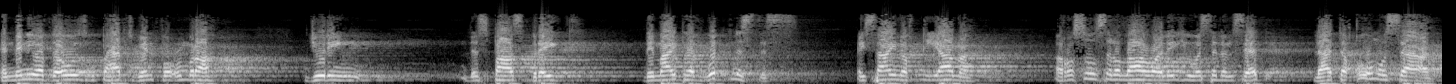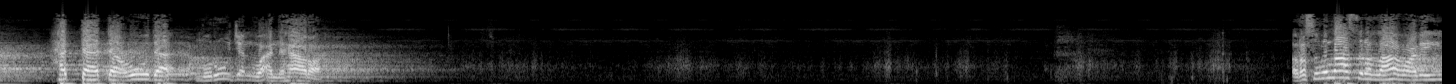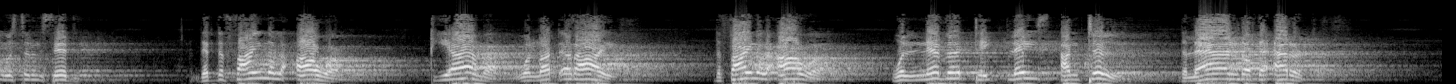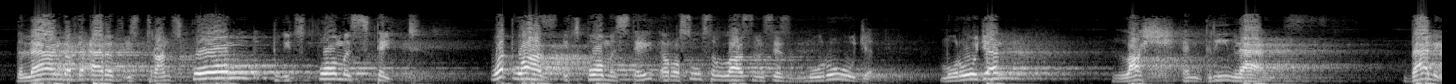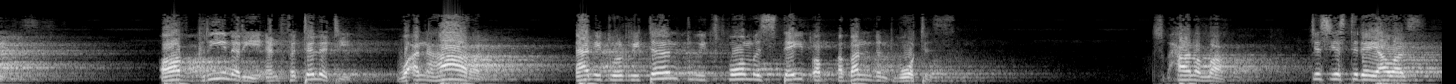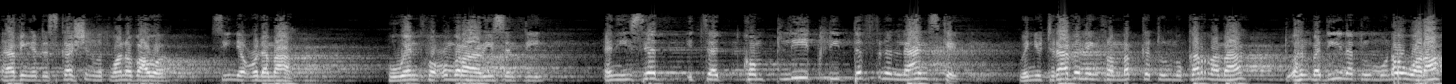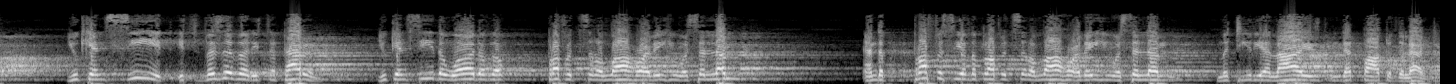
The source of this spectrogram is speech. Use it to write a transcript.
and many of those who perhaps went for Umrah during this past break, they might have witnessed this, a sign of Qiyamah. Rasul sallallahu alayhi wasallam said, لا تقوم الساعة حتى تعود مروجا وأنهارا Rasulullah sallallahu alayhi wasallam said that the final hour, Qiyamah, will not arrive. The final hour will never take place until the land of the Arabs, the land of the Arabs is transformed to its former state. What was its former state? The Rasul sallallahu says, Murujan. Murujan, lush and green lands valleys of greenery and fertility, وَأَنْهَارًا and it will return to its former state of abundant waters. Subhanallah. Just yesterday I was having a discussion with one of our senior ulama who went for Umrah recently and he said it's a completely different landscape. When you're traveling from Makkah to Mukarramah to Al-Madinah to Munawwarah, you can see it. It's visible. It's apparent. You can see the word of the Prophet sallallahu alaihi wasallam and the prophecy of the Prophet sallallahu alaihi wasallam materialized in that part of the land.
